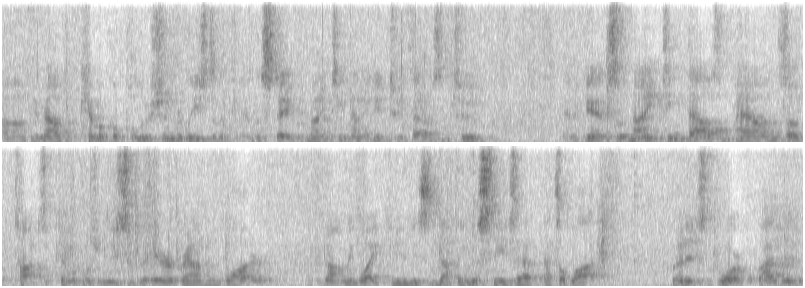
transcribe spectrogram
uh, the amount of chemical pollution released in the, in the state from 1990 to 2002. And again, so 19,000 pounds of toxic chemicals released into the air, ground, and water, in predominantly white communities, nothing to sneeze at, that's a lot. But it's dwarfed by the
